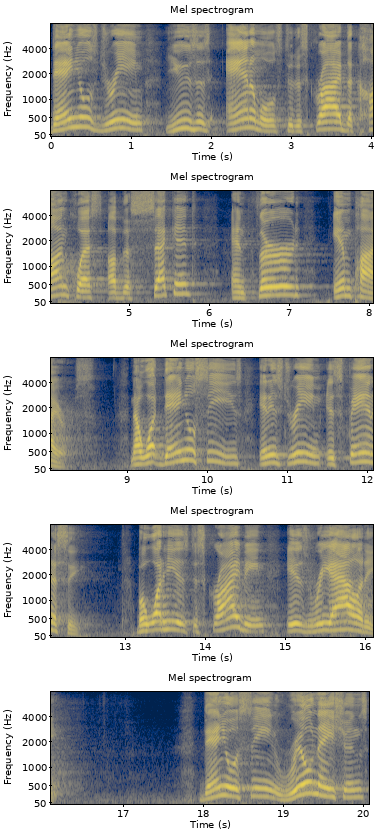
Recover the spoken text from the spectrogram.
Daniel's dream uses animals to describe the conquest of the second and third empires. Now, what Daniel sees in his dream is fantasy, but what he is describing is reality. Daniel is seeing real nations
